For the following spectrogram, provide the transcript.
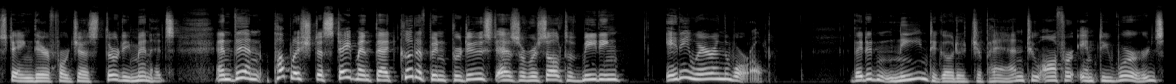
staying there for just 30 minutes, and then published a statement that could have been produced as a result of meeting anywhere in the world. They didn't need to go to Japan to offer empty words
